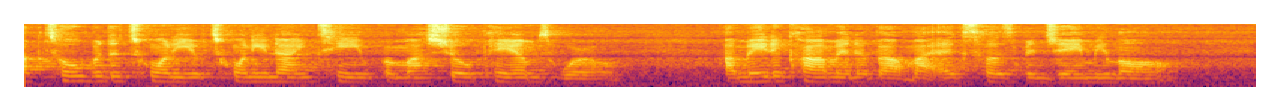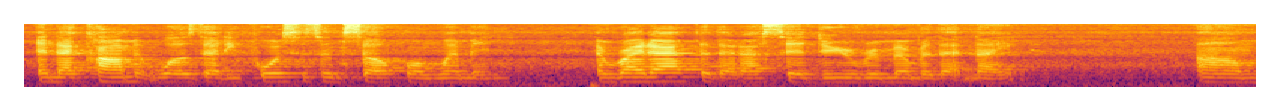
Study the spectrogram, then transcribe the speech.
october the 20th 2019 from my show pam's world I made a comment about my ex husband, Jamie Long, and that comment was that he forces himself on women. And right after that, I said, Do you remember that night? Um,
